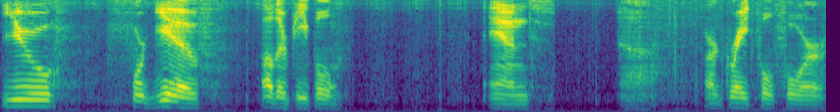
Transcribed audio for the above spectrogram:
you forgive other people and uh, are grateful for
